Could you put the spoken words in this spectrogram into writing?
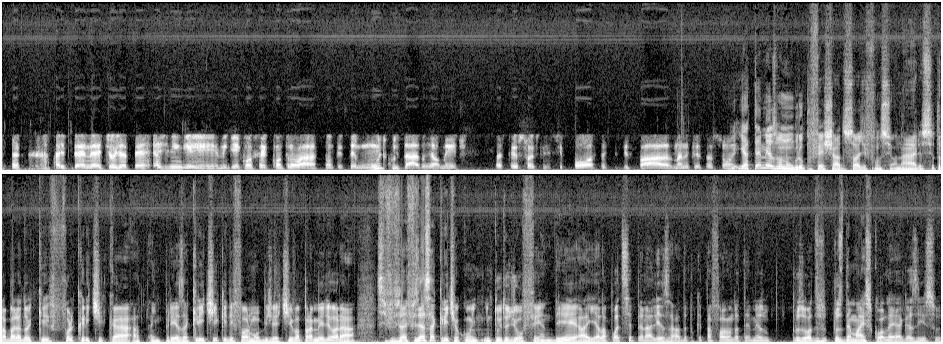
a internet hoje até é de ninguém. Ninguém consegue controlar. Então tem que ter muito cuidado realmente das questões que se posta, que se fala, as manifestações. E até mesmo num grupo fechado só de funcionários, se o trabalhador que for criticar a, a empresa, critique de forma objetiva para melhorar. Se fizer, fizer, essa crítica com o intuito de ofender, aí ela pode ser penalizada, porque está falando até mesmo para os demais colegas, e isso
